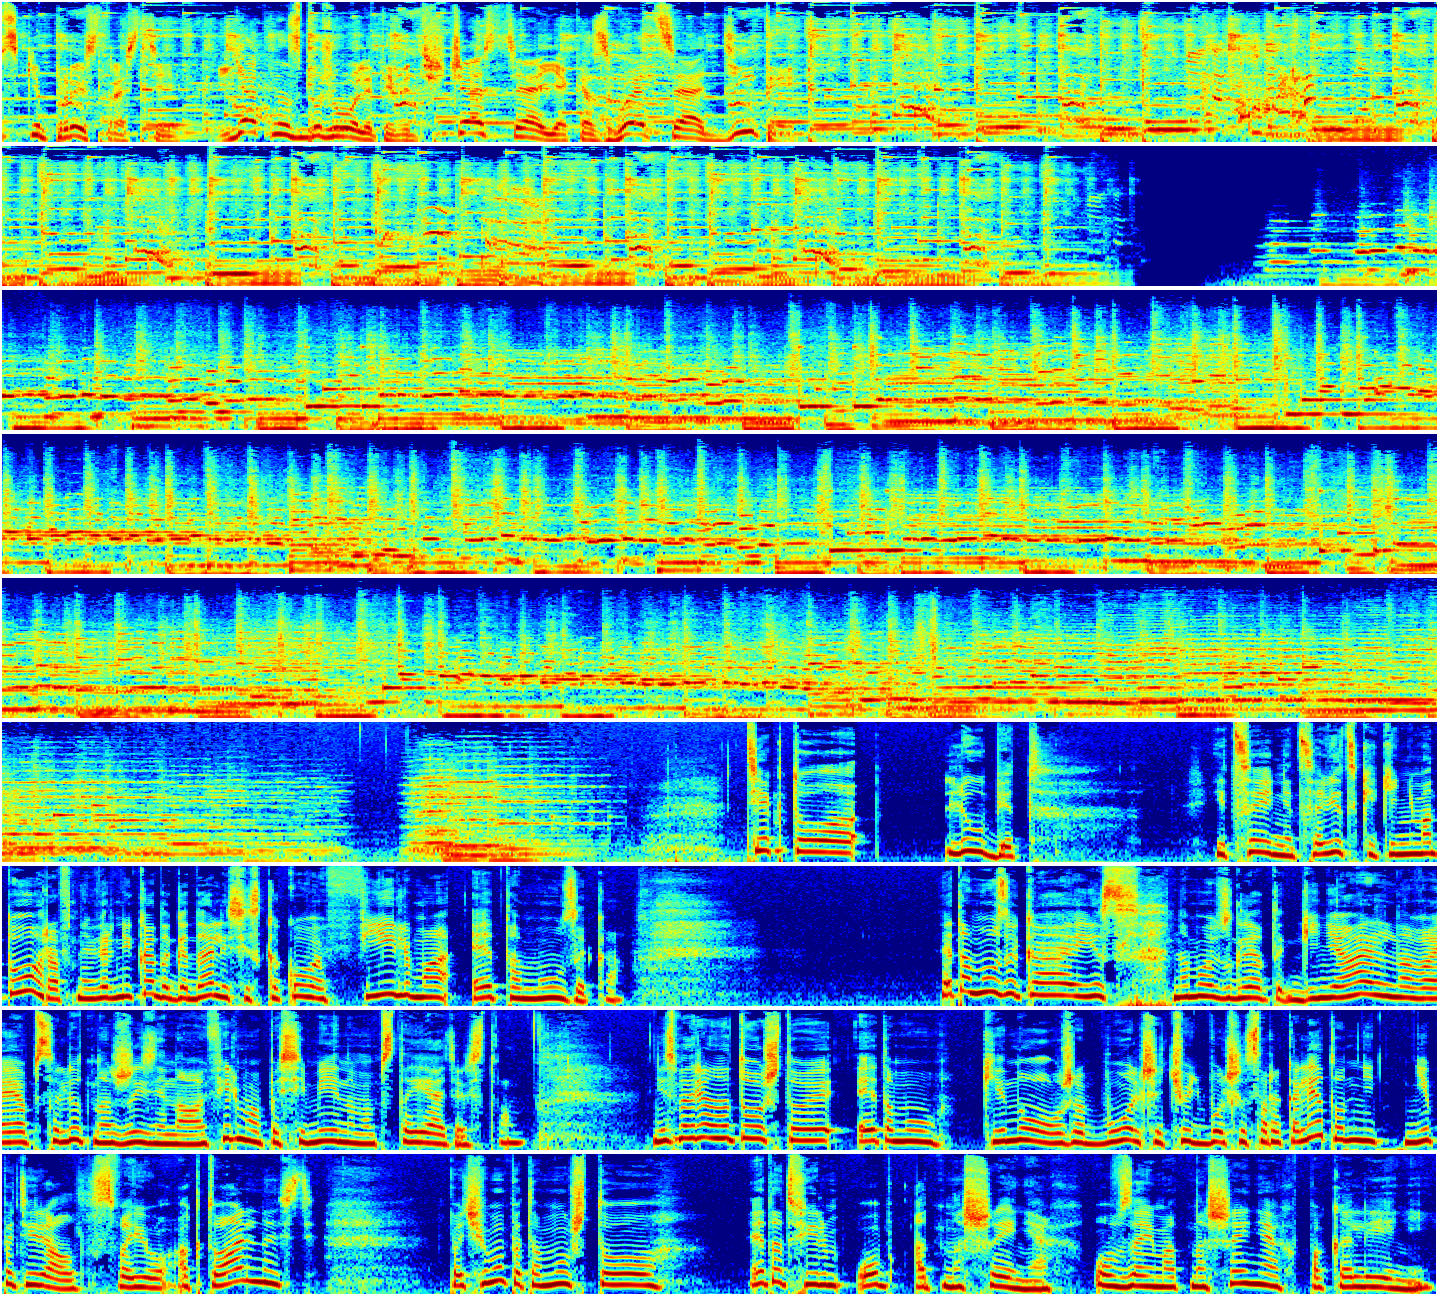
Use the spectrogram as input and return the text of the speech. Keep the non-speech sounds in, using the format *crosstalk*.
Мамські пристрасті. Як не збожеволіти від щастя, яке зветься діти. Ценит советский кинематограф, наверняка догадались, из какого фильма эта музыка. Это музыка из, на мой взгляд, гениального и абсолютно жизненного фильма по семейным обстоятельствам. Несмотря на то, что этому кино уже больше, чуть больше 40 лет, он не, не потерял свою актуальность. Почему? Потому что этот фильм об отношениях, о взаимоотношениях поколений.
